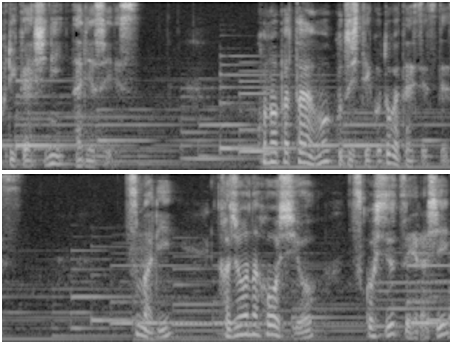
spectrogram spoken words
繰り返しになりやすいです。このパターンを崩していくことが大切です。つまり、過剰な奉仕を少しずつ減らし、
